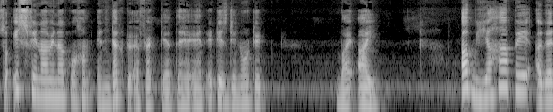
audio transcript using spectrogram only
सो इस फिनमिना को हम इंडक्टिव इफ़ेक्ट कहते हैं and it is denoted by I अब यहाँ पे अगर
